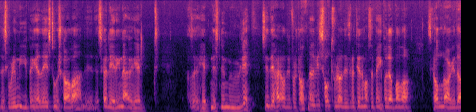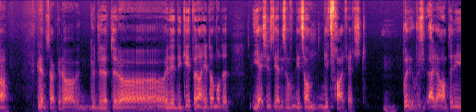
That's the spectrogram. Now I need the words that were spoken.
Det skal bli mye penger av det i stor skala. Eskaleringen skaleringen er jo helt, altså, helt nesten umulig. Så Det har jeg aldri forstått. Men hvis folk tror at de skal tjene masse penger på det at man da skal lage da grønnsaker og gulrøtter og reddiker på en helt annen måte Jeg syns de er liksom litt sånn litt far-fetched. Mm. Er det annet enn i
